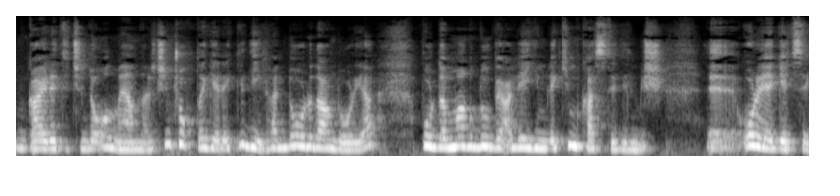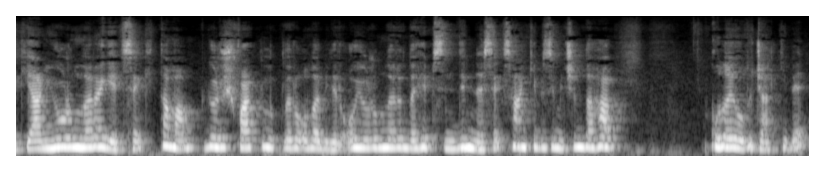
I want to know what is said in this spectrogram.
gayret içinde olmayanlar için çok da gerekli değil. Hani doğrudan doğruya burada mağdubi aleyhimle kim kastedilmiş? E, oraya geçsek yani yorumlara geçsek tamam görüş farklılıkları olabilir. O yorumların da hepsini dinlesek sanki bizim için daha kolay olacak gibi.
